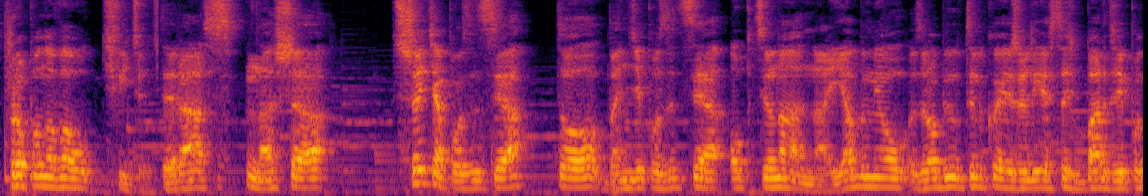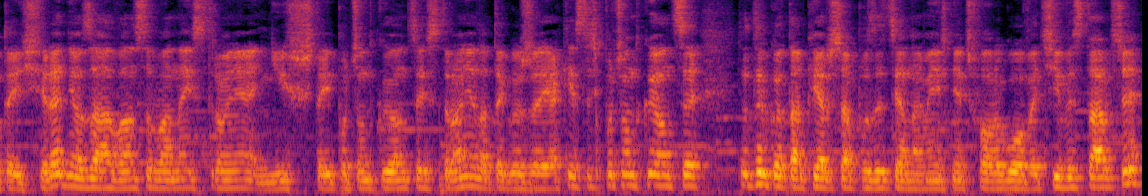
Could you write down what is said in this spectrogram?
proponował ćwiczyć. Teraz nasza trzecia pozycja to będzie pozycja opcjonalna. Ja bym ją zrobił tylko jeżeli jesteś bardziej po tej średnio zaawansowanej stronie niż tej początkującej stronie, dlatego że jak jesteś początkujący, to tylko ta pierwsza pozycja na mięśnie czworogłowe ci wystarczy.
